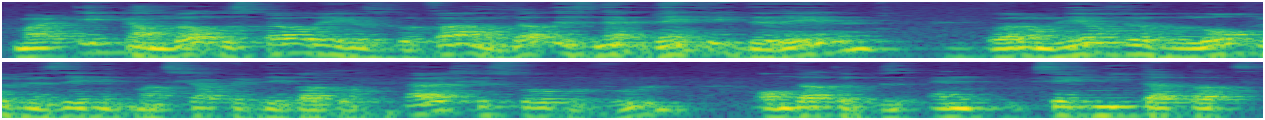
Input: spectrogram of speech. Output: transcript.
maar ik kan wel de spelregels bepalen. Dat is net, denk ik, de reden waarom heel veel gelovigen zich in het maatschappelijk debat ook uitgesloten voelen, omdat er, en ik zeg niet dat, dat,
